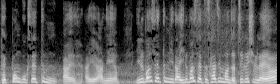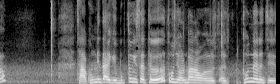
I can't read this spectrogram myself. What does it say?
백봉국 세트 아예 아예 아니에요 1번 세트입니다 1번 세트 사진 먼저 찍으실래요? 자, 국민다육이 묵둥이 세트 돈이 얼마나 어, 어, 돈 내는지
